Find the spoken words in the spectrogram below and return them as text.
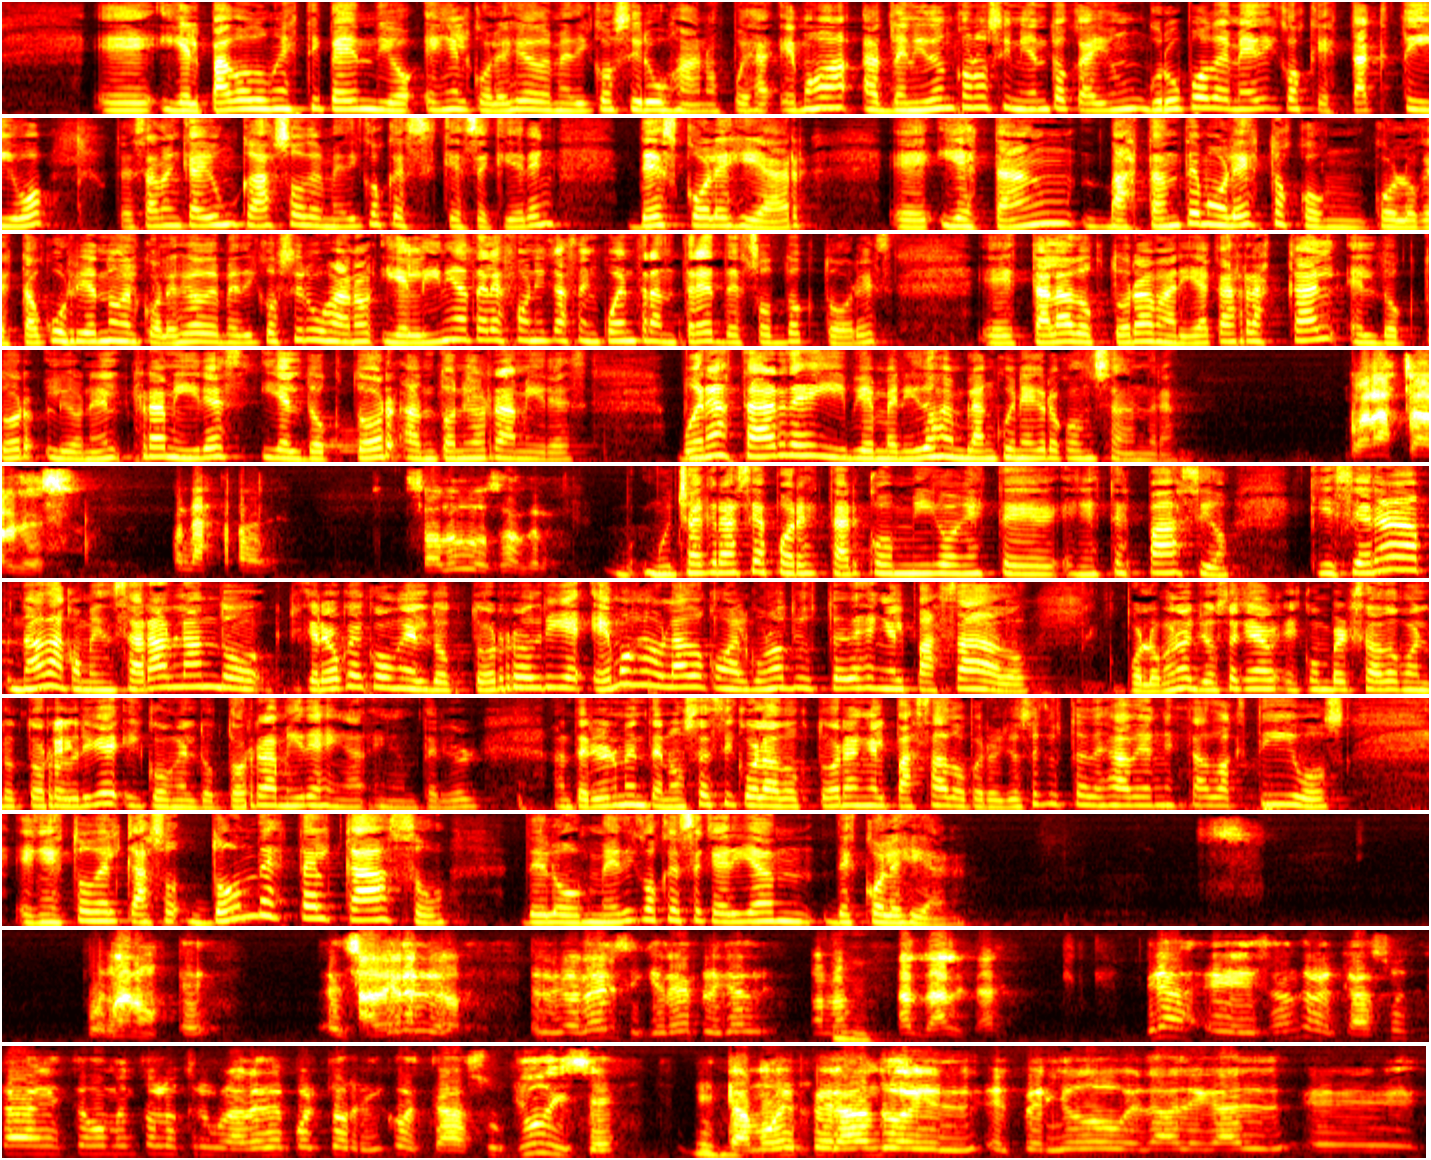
eh, y el pago de un estipendio en el Colegio de Médicos Cirujanos. Pues hemos tenido en conocimiento que hay un grupo de médicos que está activo. Ustedes saben que hay un caso de médicos que, que se quieren descolegiar. Eh, y están bastante molestos con, con, lo que está ocurriendo en el Colegio de Médicos Cirujanos y en línea telefónica se encuentran tres de esos doctores. Eh, está la doctora María Carrascal, el doctor Leonel Ramírez y el doctor Antonio Ramírez. Buenas tardes y bienvenidos en Blanco y Negro con Sandra. Buenas tardes. Buenas tardes. Saludos, Sandra. Muchas gracias por estar conmigo en este, en este espacio. Quisiera, nada, comenzar hablando, creo que con el doctor Rodríguez. Hemos hablado con algunos de ustedes en el pasado, por lo menos yo sé que he conversado con el doctor Rodríguez y con el doctor Ramírez en, anterior, anteriormente, no sé si con la doctora en el pasado, pero yo sé que ustedes habían estado activos en esto del caso. ¿Dónde está el caso de los médicos que se querían descolegiar? Bueno, eh, Leonel, si quieres explicar. No, no, dale, dale. Mira, eh, Sandra, el caso está en este momento en los tribunales de Puerto Rico, está subyúdice. Estamos esperando el, el periodo legal eh,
